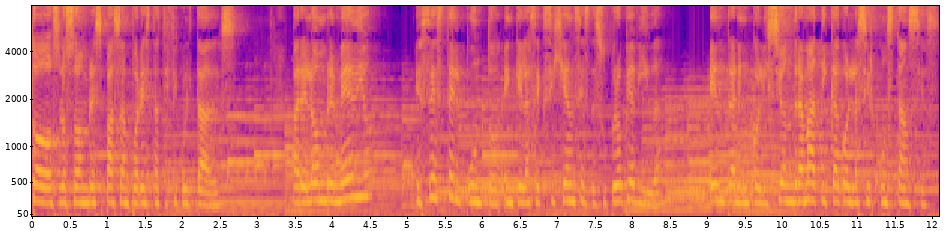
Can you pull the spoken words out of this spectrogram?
Todos los hombres pasan por estas dificultades. Para el hombre medio, es este el punto en que las exigencias de su propia vida entran en colisión dramática con las circunstancias.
